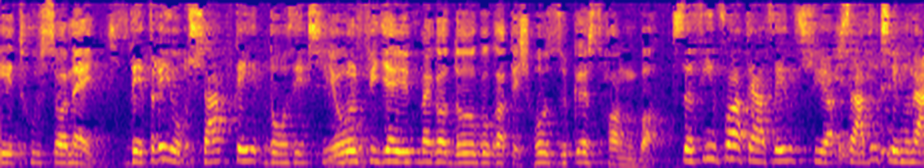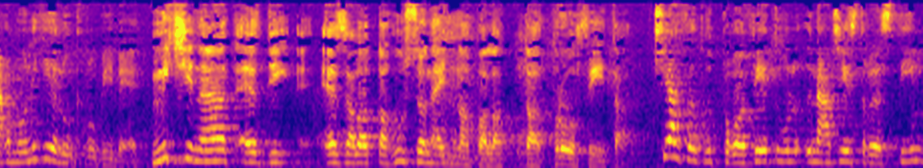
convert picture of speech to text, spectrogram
21. De 3 ori 7, 21. Jól figyeljük meg a dolgokat, és hozzuk összhangba. Să fim foarte atenți și să aducem în armonie lucrurile. Mit csinált eddig ez alatt a 21 nap alatt a proféta? Ce a făcut profetul în acest răstimp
